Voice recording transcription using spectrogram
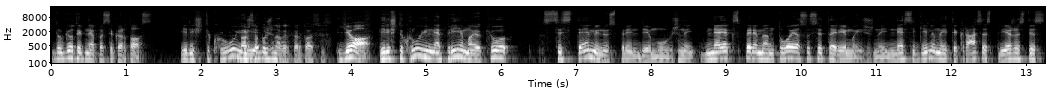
Daugiau taip nepasikartos. Ir iš tikrųjų... Nors abu žino, kad kartosis. Jo, ir iš tikrųjų nepriima jokių sisteminių sprendimų, žinai, neeksperimentuoja susitarimais, žinai, nesigilina į tikrasias priežastis.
